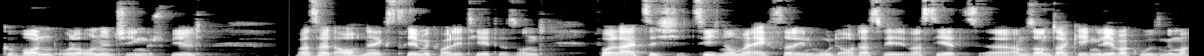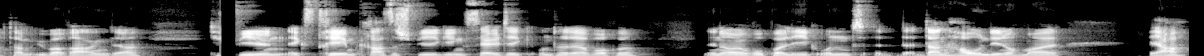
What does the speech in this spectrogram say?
gewonnen oder unentschieden gespielt was halt auch eine extreme Qualität ist. Und vor Leipzig ziehe ich nochmal extra den Hut, auch das, was die jetzt äh, am Sonntag gegen Leverkusen gemacht haben, überragend, ja. Die spielen extrem krasses Spiel gegen Celtic unter der Woche in der Europa League und äh, dann hauen die nochmal, ja,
